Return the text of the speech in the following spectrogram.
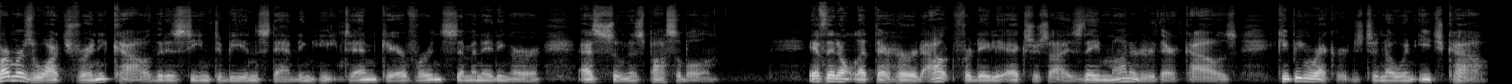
Farmers watch for any cow that is seen to be in standing heat and care for inseminating her as soon as possible. If they don't let their herd out for daily exercise, they monitor their cows, keeping records to know when each cow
